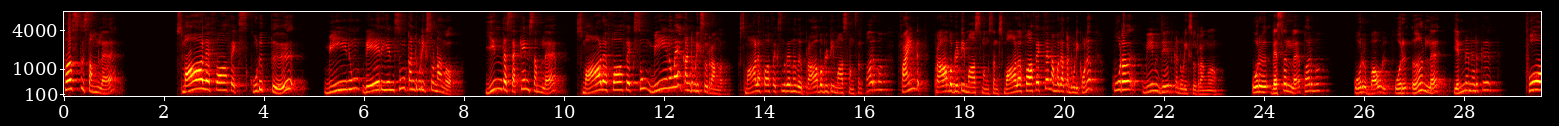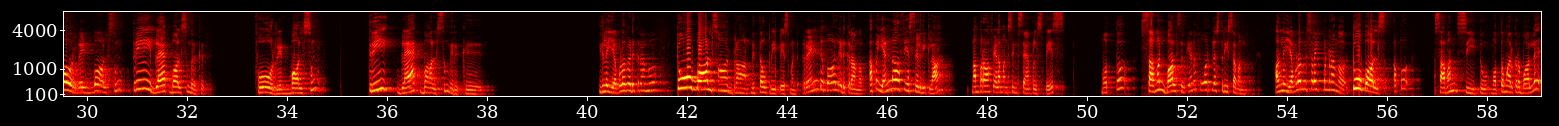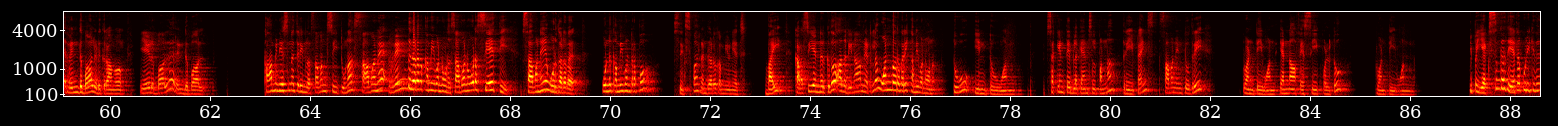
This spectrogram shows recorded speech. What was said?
First சம்ல small F of x கொடுத்து மீனும் வேரியன்ஸும் கண்டுபிடிக்க சொன்னாங்க. இந்த செகண்ட் சம்ல ஸ்மால் எஃப் ஆஃப் எக்ஸும் மீனுமே கண்டுபிடிக்க சொல்றாங்க. ஸ்மால் எஃப் ஆஃப் எக்ஸ்ங்கிறது என்னது? ப்ராபபிலிட்டி மாஸ் ஃபங்க்ஷன் பாருங்க find probability mass function small F of எக்ஸை நம்ம தான் கண்டுபிடிக்கணும் கூட மீன் ஜேத் கண்டுபிடிக்க சொல்றாங்க. ஒரு வெசல்ல பாருங்க ஒரு பவுல் ஒரு ஏர்னில் என்னென்ன இருக்குது ஃபோர் ரெட் பால்ஸும் த்ரீ பிளாக் பால்ஸும் இருக்கு. ஃபோர் ரெட் பால்ஸும் த்ரீ பிளாக் பால்ஸும் இருக்கு. இதுல எவ்வளவு எடுக்கிறாங்க? Two balls are drawn without replacement ரெண்டு பால் எடுக்கிறாங்க. அப்ப என் ஆஃப் எஸ் எழுதிக்கலாம். Number of elements in sample space மொத்தம் செவன் பால்ஸ் இருக்கு. ஏன்னா ஃபோர் பிளஸ் த்ரீ செவன் அதுல எவ்வளவு செலக்ட் பண்றாங்க? டூ பால்ஸ் அப்போ செவன் சி டூ மொத்தமாக இருக்கிற பாலில் ரெண்டு பால் எடுக்கிறாங்க. ஏழு பாலில் ரெண்டு பால் காம்பினேஷன் தெரியுமில்ல செவன் சி டூனா செவனை ரெண்டு தடவை கம்மி பண்ணணும். செவனோட சேர்த்தி செவனே ஒரு தடவை. ஒன்று கம்மி பண்ணுறப்போ சிக்ஸ் பார் ரெண்டு தடவை கம்மி பண்ணியாச்சு. பை கடைசியாக என்ன இருக்குதோ அதை டினாமினேட்டரில் ஒன் வர வரைக்கும் கம்மி பண்ணணும். டூ இன்டூ ஒன் செகண்ட் டேபிளை கேன்சல் பண்ணால் three times seven into three twenty one N of S equal to twenty one இப்போ எக்ஸுங்கிறது எதை குறிக்குது?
